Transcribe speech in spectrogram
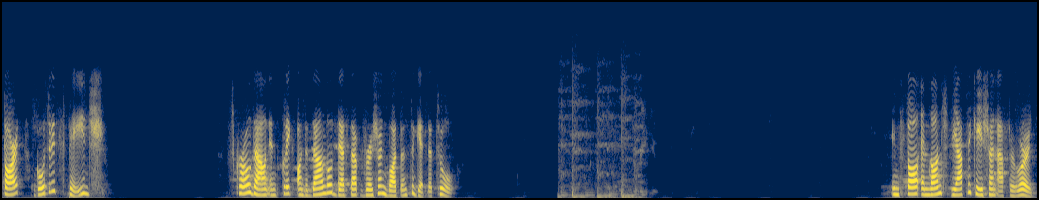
start, go to its page, scroll down and click on the Download Desktop Version button to get the tool. Install and launch the application afterwards.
